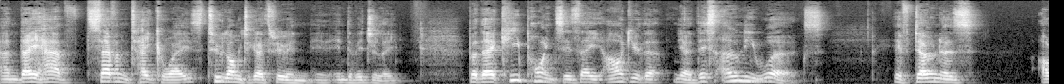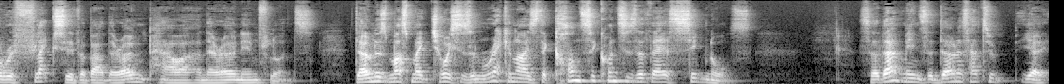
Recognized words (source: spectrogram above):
and they have seven takeaways, too long to go through in, in individually. But their key points is they argue that you know this only works if donors are reflexive about their own power and their own influence. Donors must make choices and recognize the consequences of their signals. So that means the donors have to, you know,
